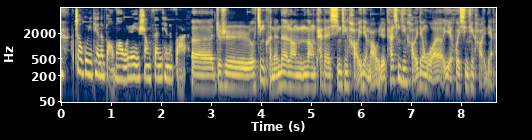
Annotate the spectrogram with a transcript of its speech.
照顾一天的宝宝，我愿意上三天的班。呃，就是尽可能的让让太太心情好一点吧，我觉得她心情好一点，我也会心情好一点了。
